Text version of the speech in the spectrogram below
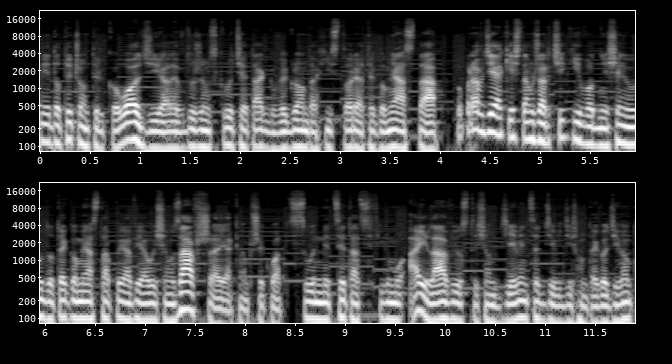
nie dotyczą tylko Łodzi, ale w dużym skrócie tak wygląda historia tego miasta. Poprawdzie jakieś tam żarciki w odniesieniu do tego miasta pojawiały się zawsze, jak na przykład słynny cytat z filmu I Love You z 1999.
